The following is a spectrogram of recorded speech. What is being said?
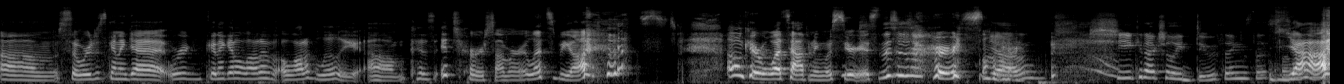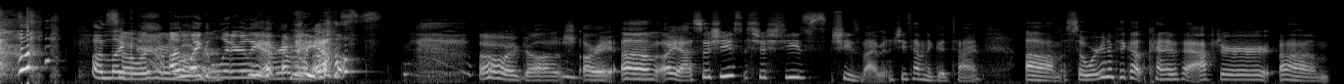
Um, so we're just gonna get we're gonna get a lot of a lot of Lily. Um, cause it's her summer. Let's be honest. I don't care what's happening with Sirius. This is her summer. Yeah. she can actually do things this summer. Yeah. unlike So unlike literally everybody else. Oh my gosh. All right. Um oh yeah, so she's she- she's she's vibing. She's having a good time. Um so we're going to pick up kind of after um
